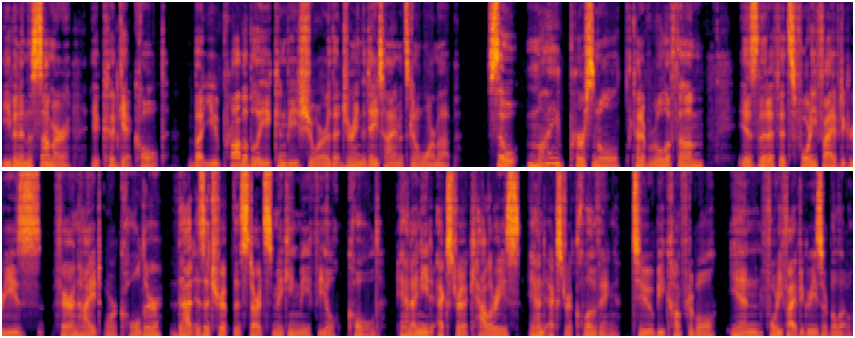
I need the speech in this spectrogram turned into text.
even in the summer, it could get cold. But you probably can be sure that during the daytime it's going to warm up. So, my personal kind of rule of thumb is that if it's 45 degrees Fahrenheit or colder, that is a trip that starts making me feel cold. And I need extra calories and extra clothing to be comfortable in 45 degrees or below.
